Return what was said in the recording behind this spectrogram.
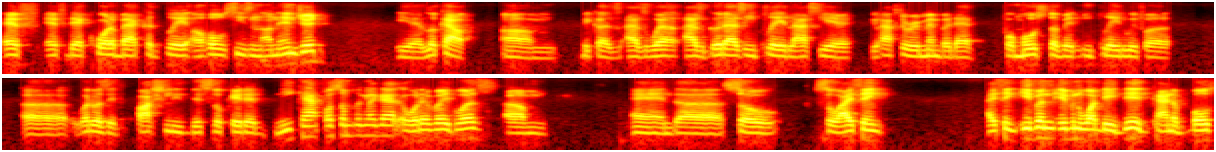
if if their quarterback could play a whole season uninjured, yeah, look out. Um, because as well as good as he played last year, you have to remember that for most of it he played with a uh, what was it, partially dislocated kneecap or something like that, or whatever it was. Um, and uh, so, so I think, I think even even what they did, kind of both,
